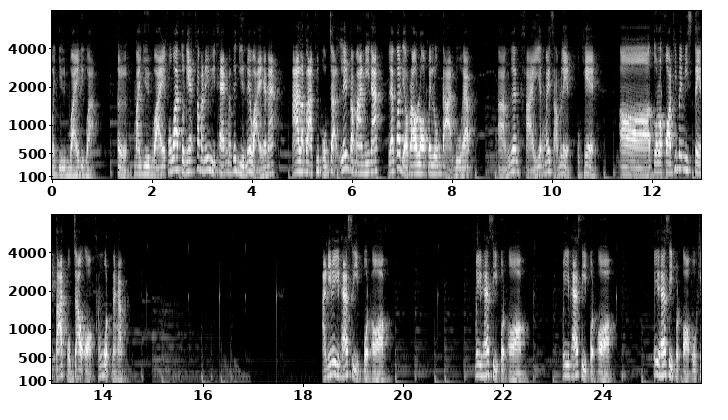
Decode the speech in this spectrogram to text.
มายืนไว้ดีกว่า เออ มายืนไว้ เพราะว่าตัวเนี้ยถ้ามันไม่มีแท้งมันก็ยืนไม่ไหวใช่ไหมอ่าหลักๆคือผมจะเล่นประมาณนี้นะ แล้วก็เดี๋ยวเราลองไปลงด่านดูครับ อ่า เงื่อนไขยังไม่สำเร็จ โอเคเอ่อตัวละครที่ไม่มีสเตตัสผมจะเอาออกทั้งหมดนะครับ อันนี้ไม่มีแพสซีฟปลดออก ไม่มีแพสซีฟปลดออก ไม่มีแพสซีฟปลดออก ไม่มีแพสซีฟปลดออก โอเค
